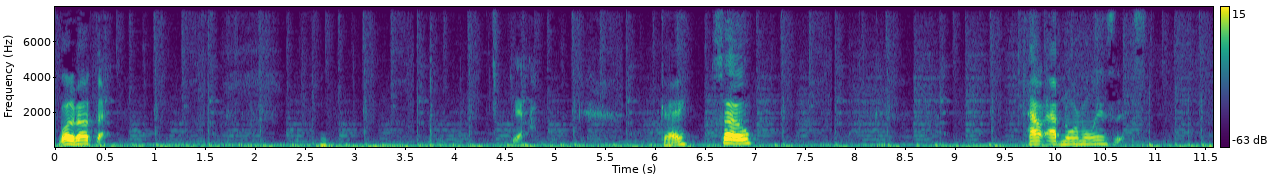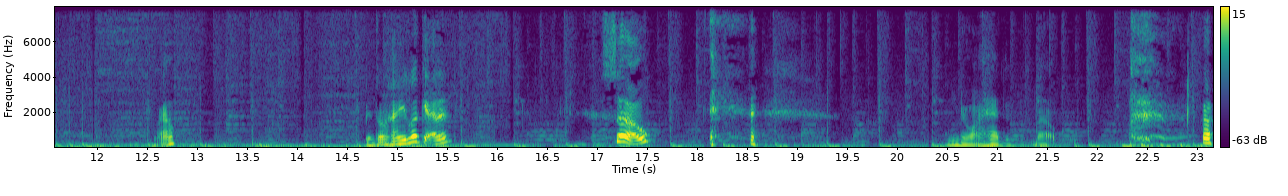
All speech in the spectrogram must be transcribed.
What about that? Okay, so how abnormal is this? Well, depends on how you look at it. So, you know I had to know.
